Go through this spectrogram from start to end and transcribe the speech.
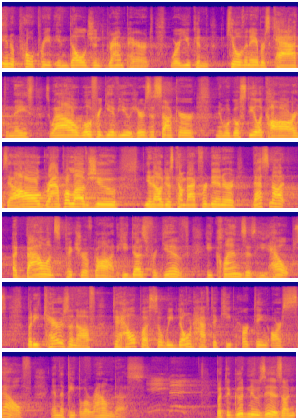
inappropriate, indulgent grandparent where you can kill the neighbor's cat and they say, Well, we'll forgive you. Here's a sucker. And then we'll go steal a car and say, Oh, grandpa loves you. You know, just come back for dinner. That's not a balanced picture of God. He does forgive, He cleanses, He helps, but He cares enough to help us so we don't have to keep hurting ourselves and the people around us. Amen. But the good news is, on,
